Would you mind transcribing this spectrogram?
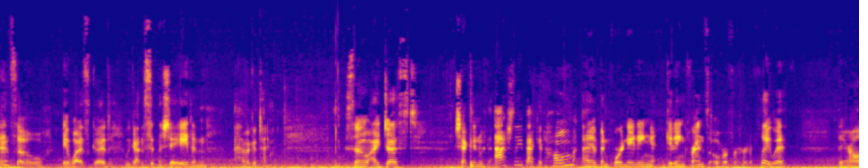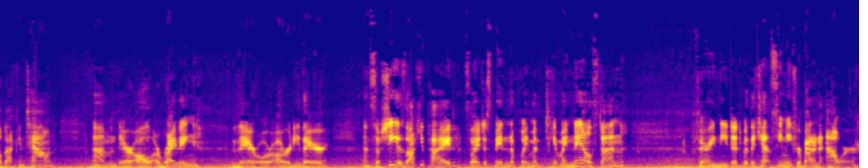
And so it was good. We got to sit in the shade and have a good time. So I just checked in with Ashley back at home. I have been coordinating getting friends over for her to play with. They're all back in town. Um, they're all arriving there or already there. And so she is occupied. So I just made an appointment to get my nails done. Very needed, but they can't see me for about an hour.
